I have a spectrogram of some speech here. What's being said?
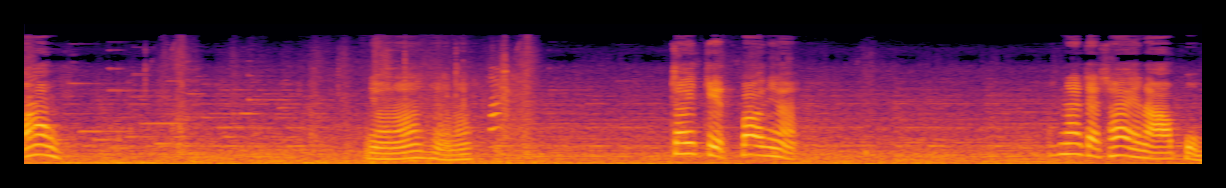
อ้าวเดี๋ยวนะเดี๋ยวนะ ใช่เจ็ดเปล่าเนี่ย น่าจะใช่นะครับผม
